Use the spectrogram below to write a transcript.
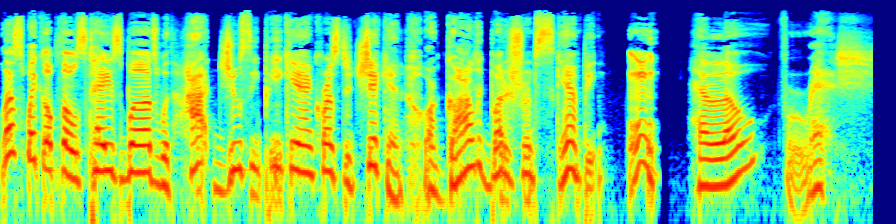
Let's wake up those taste buds with hot, juicy pecan-crusted chicken or garlic butter shrimp scampi. Mm. Hello Fresh.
